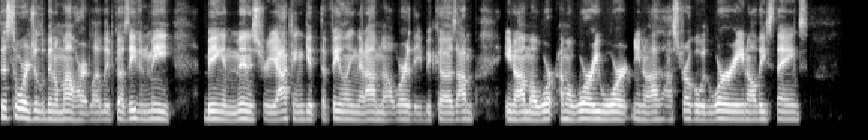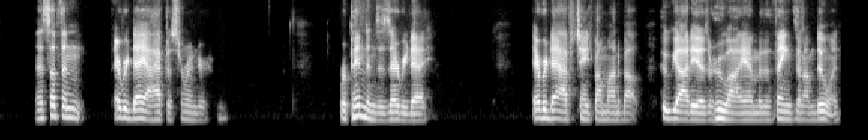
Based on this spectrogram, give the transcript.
this story's really been on my heart lately because even me being in ministry, I can get the feeling that I'm not worthy because I'm, you know, I'm a wor- I'm a worry wart. You know, I, I struggle with worry and all these things. And that's something every day I have to surrender. Repentance is every day. Every day I have to change my mind about who God is or who I am or the things that I'm doing.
